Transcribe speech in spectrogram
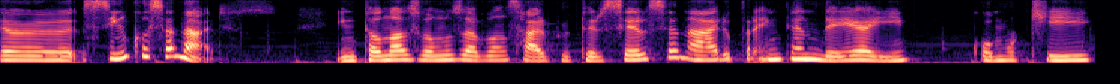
uh, cinco cenários. Então, nós vamos avançar para o terceiro cenário para entender aí como que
